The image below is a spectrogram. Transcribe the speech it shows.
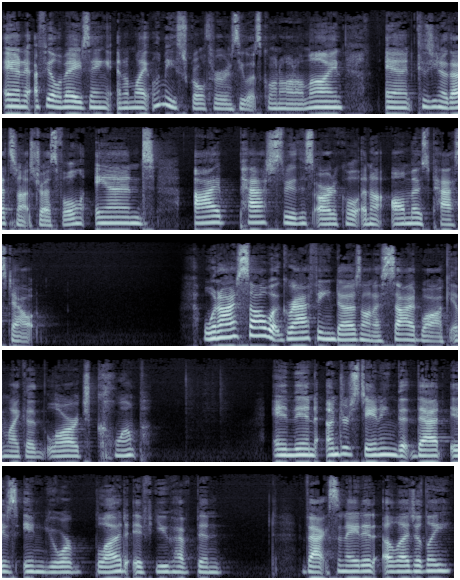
and I feel amazing. And I'm like, let me scroll through and see what's going on online. And cause you know, that's not stressful. And I passed through this article and I almost passed out. When I saw what graphene does on a sidewalk in like a large clump, and then understanding that that is in your blood if you have been vaccinated, allegedly.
